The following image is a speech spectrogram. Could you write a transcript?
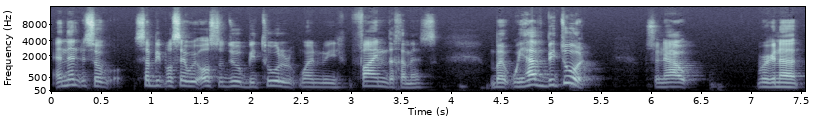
And then, so some people say we also do Bitul when we find the Chametz. But we have Bitul. So now we're gonna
